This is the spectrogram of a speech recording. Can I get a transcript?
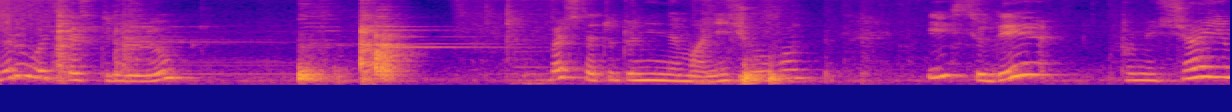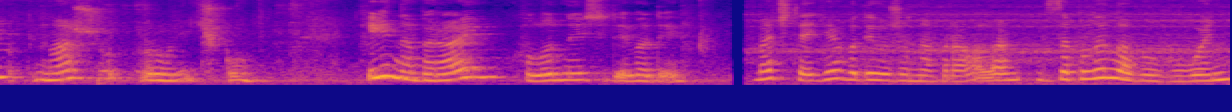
Беру ось кастрюлю. Бачите, тут у ній нема нічого. І сюди поміщаємо нашу рулечку. І набираємо холодної сюди води. Бачите, я води вже набрала, запалила вогонь,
